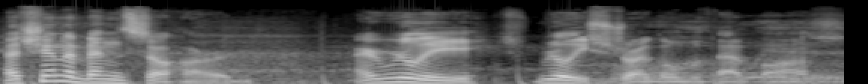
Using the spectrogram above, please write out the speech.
That shouldn't have been so hard. I really, really struggled with that boss.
